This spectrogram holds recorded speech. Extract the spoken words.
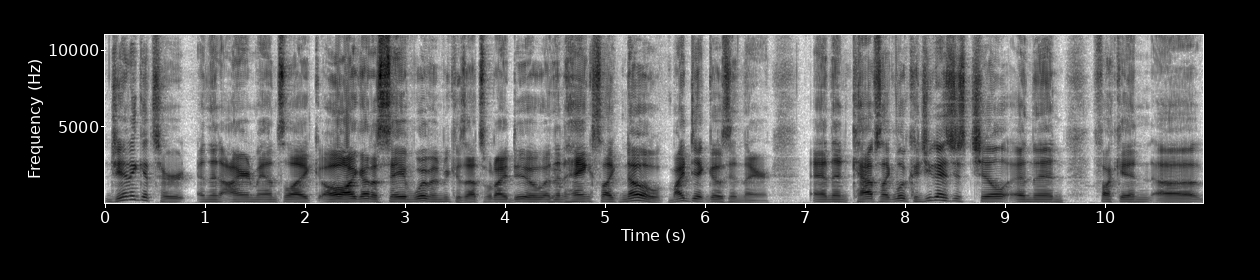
Janet gets hurt, and then Iron Man's like, "Oh, I gotta save women because that's what I do," and then Hank's like, "No, my dick goes in there." And then Cap's like, "Look, could you guys just chill?" And then fucking uh,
